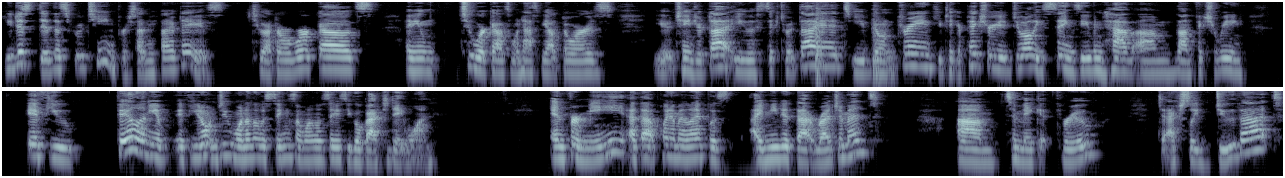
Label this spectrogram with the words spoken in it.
you just did this routine for 75 days. Two outdoor workouts. I mean, two workouts, one has to be outdoors. You change your diet, you stick to a diet, you don't drink, you take a picture, you do all these things. You even have um, nonfiction reading. If you fail any of, if you don't do one of those things on one of those days, you go back to day one. And for me, at that point in my life, was I needed that regiment um, to make it through, to actually do that,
